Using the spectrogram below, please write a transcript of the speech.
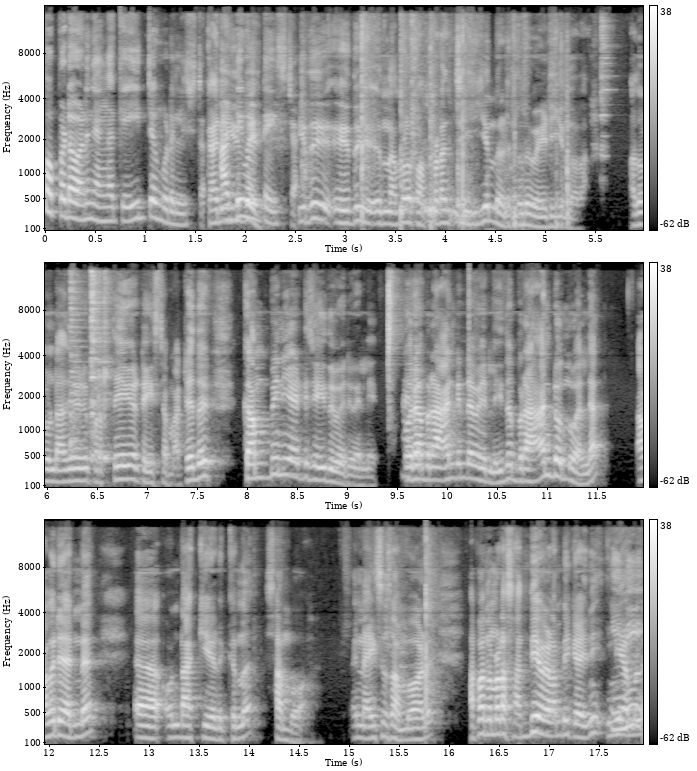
പപ്പടമാണ് ഞങ്ങൾക്ക് ഏറ്റവും കൂടുതൽ ഇഷ്ടം. അടിപൊളി ടേസ്റ്റ് ആണ് ഇത് ഇത് നമ്മൾ പപ്പടം ചെയ്യുന്നെടുത്തത് മേടിക്കുന്നതാണ് അതുകൊണ്ട് അതിനൊരു പ്രത്യേക ടേസ്റ്റാണ് മറ്റേത് കമ്പനിയായിട്ട് ചെയ്തു വരുമല്ലേ ഓരോ ബ്രാൻഡിന്റെ പേരിൽ ഇത് ബ്രാൻഡ് ഒന്നുമല്ല. അവർ തന്നെ ഉണ്ടാക്കിയെടുക്കുന്ന സംഭവമാണ്. നൈസ് സംഭവമാണ്. അപ്പൊ നമ്മുടെ സദ്യ വിളമ്പി കഴിഞ്ഞ് ഇനി നമ്മൾ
